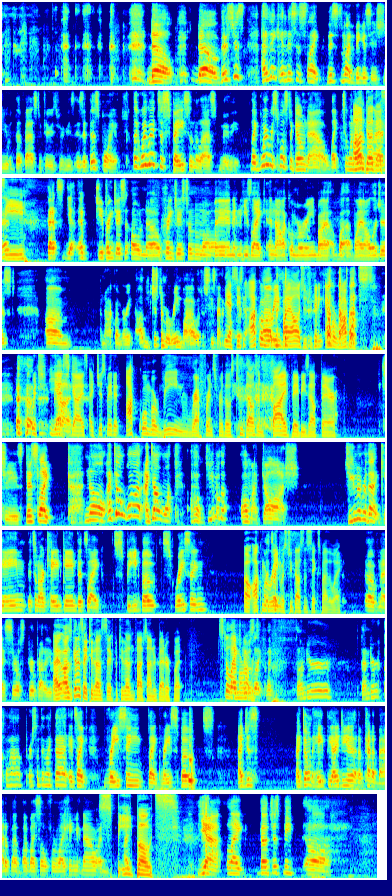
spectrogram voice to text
no, no. There's just I think, and this is like this is my biggest issue with the Fast and Furious movies. Is at this point, like we went to space in the last movie. Like where are we supposed to go now? Like to another Under planet? the sea. That's yeah. Uh, do you bring Jason? Oh no, bring Jason Momoa in, and he's like an aquamarine bi- bi- biologist. Um, an aquamarine. I'm just a marine biologist. He's not. yes, he's an aquamarine um, biologist. We're getting Emma Roberts. Which, yes, Gosh. guys, I just made an aquamarine reference for those 2005 babies out there. Jeez, there's like, God, no, I don't want. I don't want. Oh, do you know that? Oh my gosh, do you remember that game? It's an arcade game that's like speedboats racing. Oh, Aquamarine like, was 2006, by the way. Oh, nice. Real, real proud of you. I, I, was gonna say 2006, but 2005 sounded better. But still, like, Emma it Roberts. was like like Thunder, Thunderclap or something like that. It's like racing like race boats. I just I don't hate the idea, and I'm kind of mad about myself for liking it now. And Speedboats. Yeah, like they'll just be. Uh,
